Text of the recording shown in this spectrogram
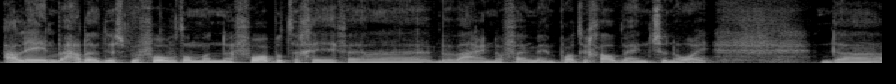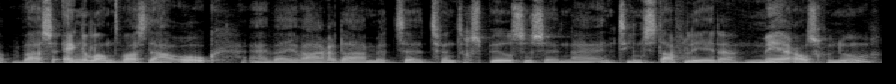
alleen, we hadden dus bijvoorbeeld, om een eh, voorbeeld te geven... eh, we waren in november in Portugal bij een toernooi. Daar was, Engeland was daar ook. En wij waren daar met eh 20 speelsters en, eh, en 10 stafleden. Meer als genoeg.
